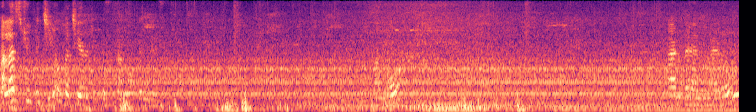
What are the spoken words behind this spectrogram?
కలర్స్ చూపించి ఒక చీర చూపిస్తాను. ఓపెన్ చేసి One more. and then maroon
